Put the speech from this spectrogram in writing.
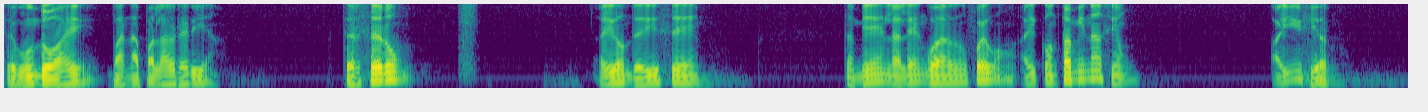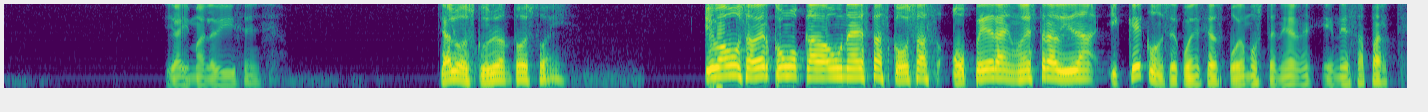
Segundo, hay vana palabrería. Tercero, ahí donde dice también la lengua de un fuego, hay contaminación, hay infierno y hay maledicencia. Ya lo descubrieron todo esto ahí. Y vamos a ver cómo cada una de estas cosas opera en nuestra vida y qué consecuencias podemos tener en esa parte.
